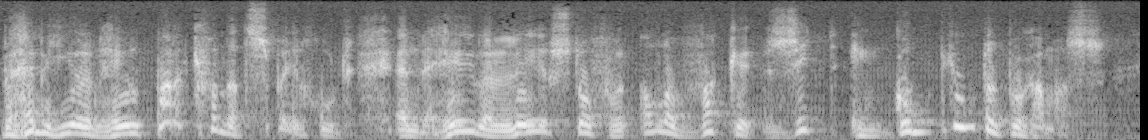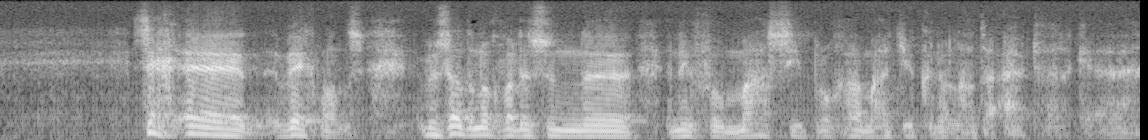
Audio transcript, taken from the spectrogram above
We hebben hier een heel park van dat speelgoed. En de hele leerstof voor alle vakken zit in computerprogramma's. Zeg, eh, Wegmans, we zouden nog wel eens een, eh, een informatieprogrammaatje kunnen laten uitwerken, hè?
